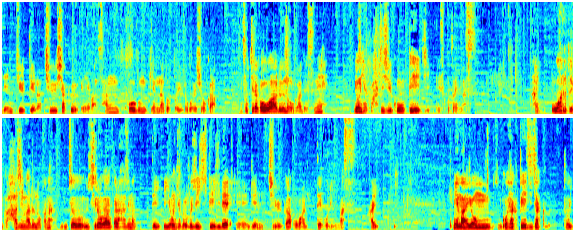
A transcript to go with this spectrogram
言中っていうのは注釈、えー、まあ、参考文献などというところでしょうか。そちらが終わるのがですね、485ページですございます。はい。終わるというか始まるのかな。一応、後ろ側から始まっていて、461ページで、えー、現中が終わっております。はい。えー、まあ、4、500ページ弱といっ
